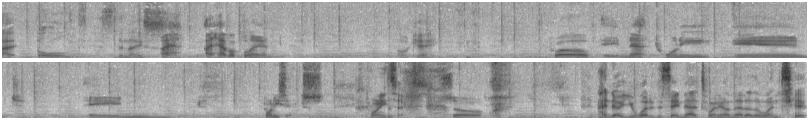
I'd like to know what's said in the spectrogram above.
I, bold is the nice. I, I have a plan. okay. 12, a nat 20, and a 26. 26. So, I know you wanted to say nat 20 on that other one too.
